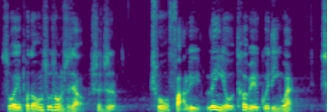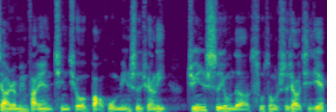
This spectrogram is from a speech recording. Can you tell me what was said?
所谓普通诉讼时效，是指除法律另有特别规定外，向人民法院请求保护民事权利均适用的诉讼时效期间。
